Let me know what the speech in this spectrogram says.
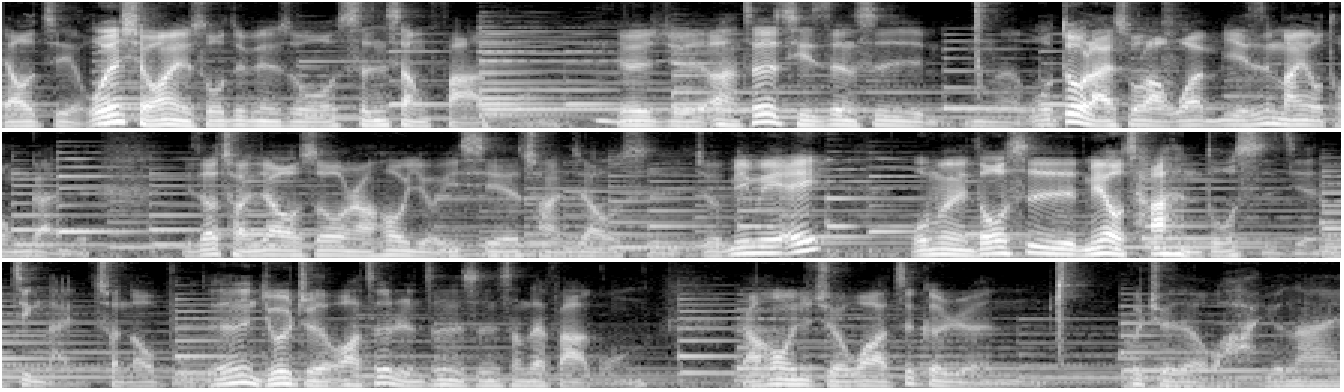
了解，我很喜欢你说这边说身上发光，就是觉得啊，这个其实真的是，嗯，我对我来说啦，我也是蛮有同感的。你知道传教的时候，然后有一些传教士，就明明哎，我们也都是没有差很多时间进来传道部，但是你就会觉得哇，这个人真的身上在发光，然后就觉得哇，这个人会觉得哇，原来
